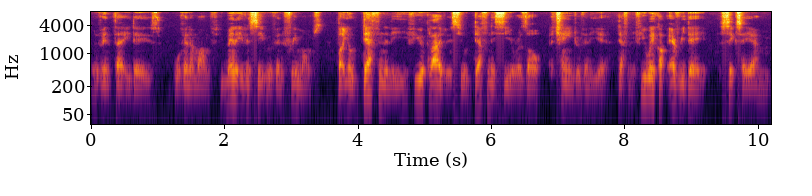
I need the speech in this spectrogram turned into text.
within thirty days, within a month. You may not even see it within three months. But you'll definitely, if you apply this, you'll definitely see a result, a change within a year. Definitely. If you wake up every day, six a.m.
